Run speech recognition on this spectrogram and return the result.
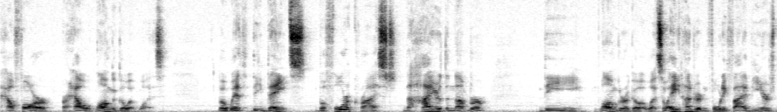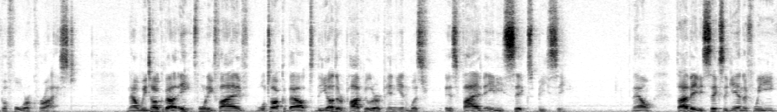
how far or how long ago it was. But with the dates before Christ, the higher the number, the longer ago it was. So 845 years before Christ. Now we talk about 845, we'll talk about the other popular opinion was is 586 BC. Now, 586 again if we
